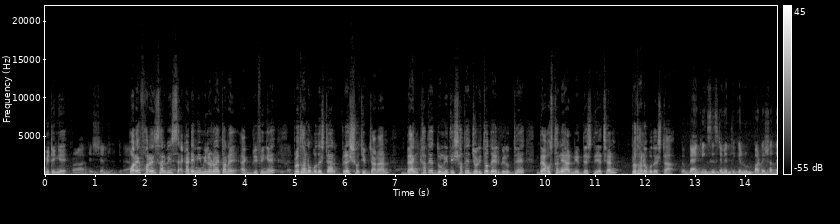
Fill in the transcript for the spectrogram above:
মিটিংয়ে। পরে ফরেন সার্ভিস একাডেমি মিলনায়তনে এক ব্রিফিংয়ে প্রধান উপদেষ্টার প্রেস সচিব জানান, ব্যাংক খাতে দুর্নীতির সাথে জড়িতদের বিরুদ্ধে ব্যবস্থা নেওয়ার নির্দেশ দিয়েছেন প্রধান উপদেষ্টা। ব্যাংকিং সিস্টেমের থেকে লুটপাটের সাথে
